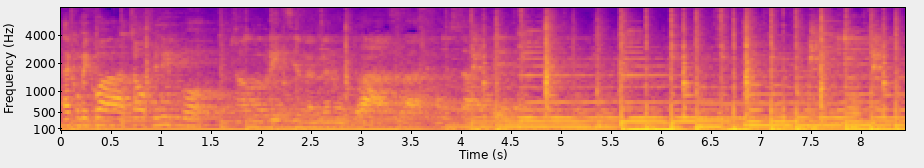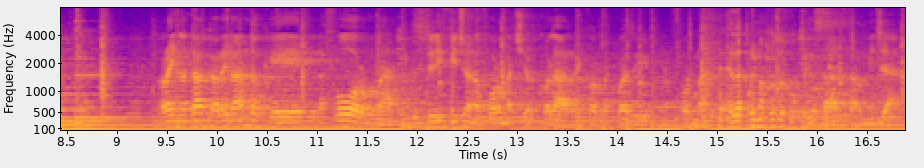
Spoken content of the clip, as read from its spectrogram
Eccomi qua, ciao Filippo. Ciao Fabrizio, benvenuto. Grazie, grazie. Come stai? Bene. Avrai notato arrivando che la forma di questo edificio è una forma circolare, ricorda quasi una forma È la prima cosa che ho pensato. parmigiana.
